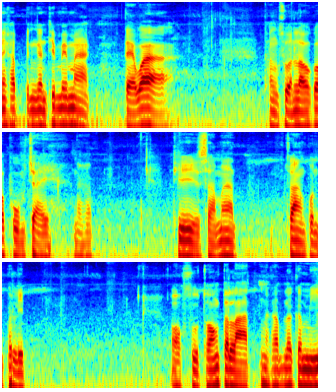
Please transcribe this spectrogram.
นะครับ เป็นเงินที่ไม่มาก แต่ว่าทางสวนเราก็ภูมิใจนะครับ ที่สามารถสร้างผลผลิต ออกสู่ท้องตลาดนะครับ แล้วก็มี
